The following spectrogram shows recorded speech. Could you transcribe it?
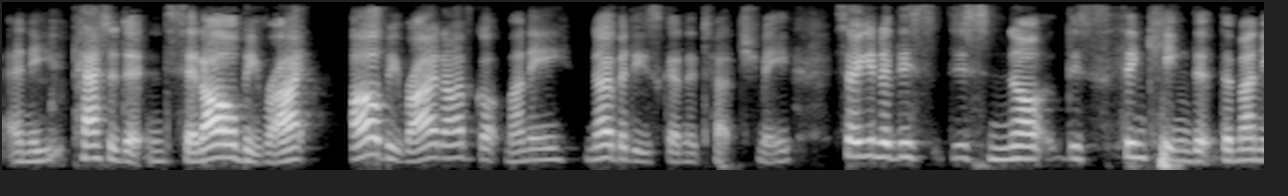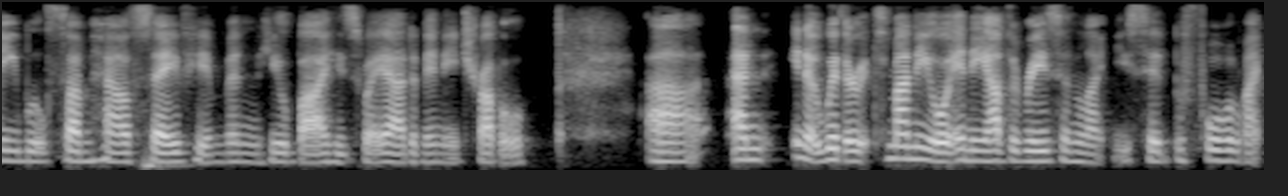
and he patted it and said, "I'll be right." I'll be right. I've got money. Nobody's going to touch me. So you know this this not this thinking that the money will somehow save him and he'll buy his way out of any trouble. Uh, and you know whether it's money or any other reason, like you said before, like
